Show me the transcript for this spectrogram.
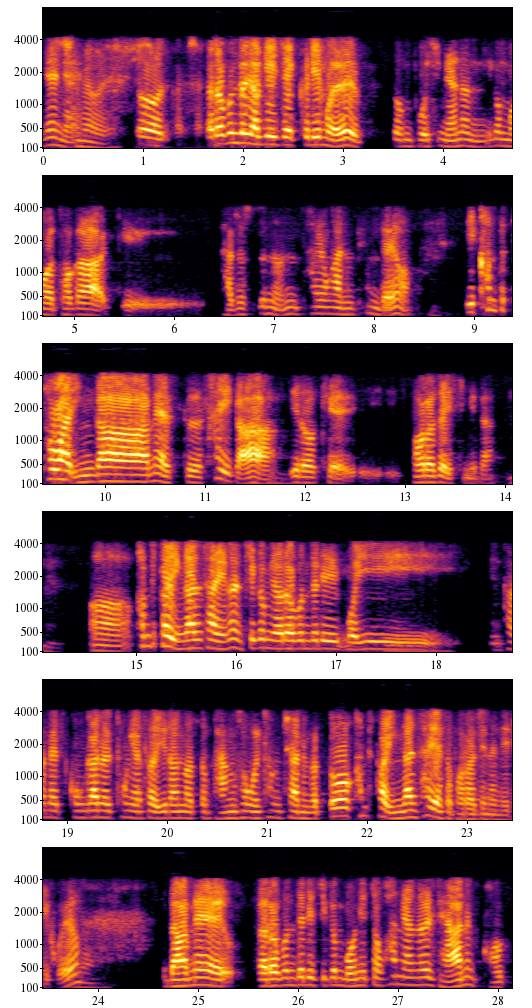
네네. 설명을 해또 주시죠. 여러분들 여기 이제 그림을 좀 보시면은 이건 뭐 제가 그 자주 쓰는 사용하는 표인데요. 이 컴퓨터와 인간의 그 사이가 이렇게 벌어져 있습니다. 음. 어, 컴퓨터 인간 사이는 지금 여러분들이 뭐 이 인터넷 공간을 통해서 이런 어떤 방송을 청취하는 것도 컴퓨터 인간 사이에서 벌어지는 일이고요. 네. 그 다음에 여러분들이 지금 모니터 화면을 대하는 거-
